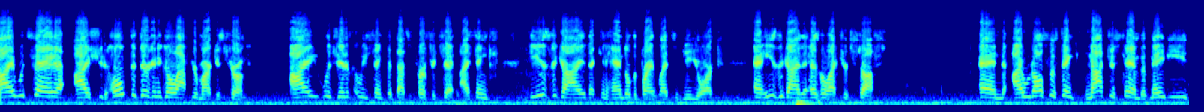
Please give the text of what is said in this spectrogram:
I would say I should hope that they're going to go after Marcus Stroman. I legitimately think that that's a perfect fit. I think he is the guy that can handle the bright lights of New York, and he's the guy that has electric stuff. And I would also think not just him, but maybe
